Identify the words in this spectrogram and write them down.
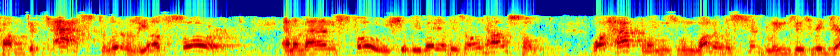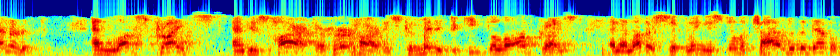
come to cast, literally, a sword, and a man's foes shall be they of his own household. What happens when one of the siblings is regenerate and loves Christ, and his heart or her heart is committed to keep the law of Christ, and another sibling is still a child of the devil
